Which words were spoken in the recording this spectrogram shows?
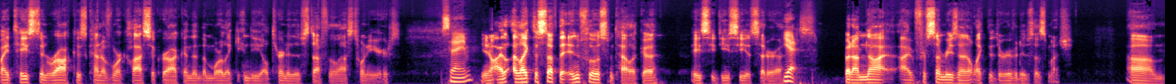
my taste in rock is kind of more classic rock, and then the more like indie alternative stuff in the last 20 years. Same. You know, I, I like the stuff that influenced Metallica, ACDC, etc. Yes. But I'm not. I for some reason I don't like the derivatives as much. Um,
